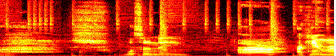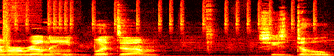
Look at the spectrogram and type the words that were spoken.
What's her name? Ah, I can't remember her real name, but um, she's dope.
